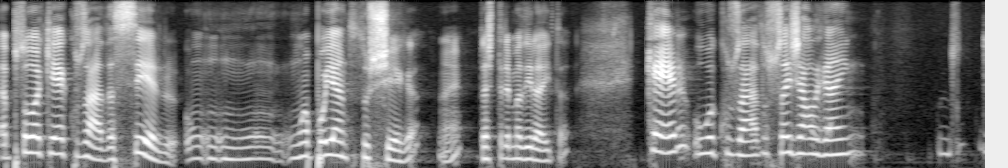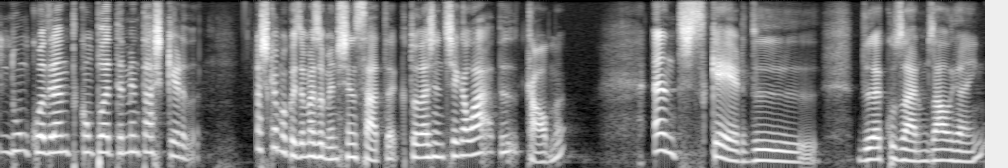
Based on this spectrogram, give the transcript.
a pessoa que é acusada ser um, um- um apoiante do Chega, é? da extrema-direita, quer o acusado seja alguém de, um quadrante completamente à esquerda. Acho que é uma coisa mais ou menos sensata que toda a gente chega lá de calma. Antes sequer de, de acusarmos alguém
